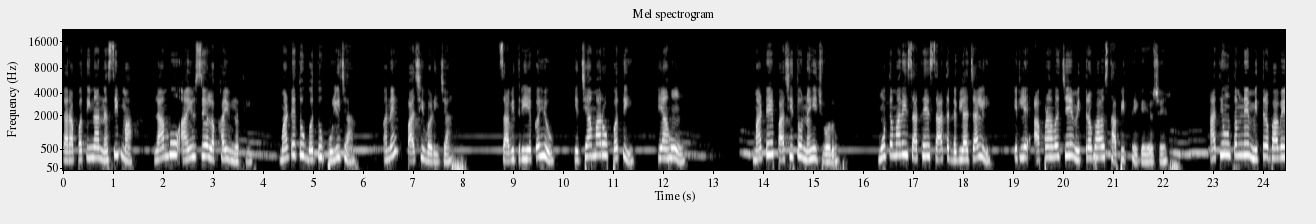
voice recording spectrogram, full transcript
તારા પતિના નસીબમાં લાંબુ આયુષ્ય લખાયું નથી. માટે તું બધું ભૂલી જા અને પાછી વળી જા. સાવિત્રીએ કહ્યું કે જ્યાં મારો પતિ, ત્યાં હું માટે પાછી તો નહીં જ વળું. હું તમારી સાથે સાત ડગલા ચાલી એટલે આપણા વચ્ચે મિત્રભાવ સ્થાપિત થઈ ગયો છે. આથી હું તમને મિત્રભાવે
